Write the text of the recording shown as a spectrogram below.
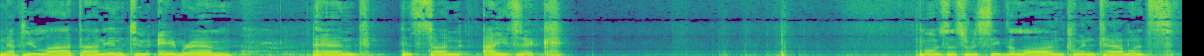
nephew Lot on into Abraham and his son Isaac. Moses received the law on twin tablets.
